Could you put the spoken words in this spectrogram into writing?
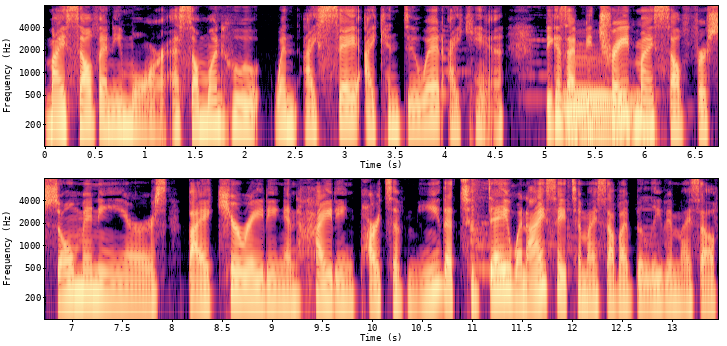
myself anymore as someone who, when I say I can do it, I can. Because I betrayed Mm. myself for so many years by curating and hiding parts of me that today, when I say to myself, I believe in myself,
